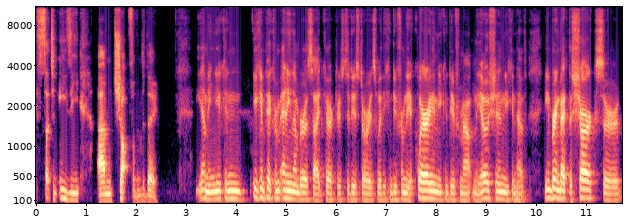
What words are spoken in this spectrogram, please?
such an easy um, shot for them to do yeah, I mean, you can you can pick from any number of side characters to do stories with. You can do from the aquarium, you can do from out in the ocean. You can have you can bring back the sharks or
